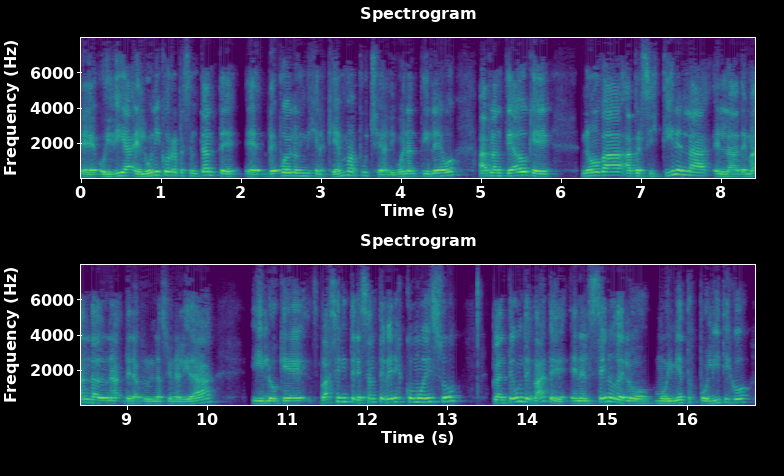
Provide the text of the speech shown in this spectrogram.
Eh, hoy día el único representante eh, de pueblos indígenas, que es mapuche, al igual Antileo, ha planteado que no va a persistir en la, en la demanda de, una, de la plurinacionalidad y lo que va a ser interesante ver es cómo eso plantea un debate en el seno de los movimientos políticos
